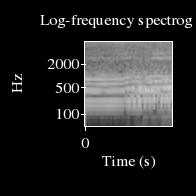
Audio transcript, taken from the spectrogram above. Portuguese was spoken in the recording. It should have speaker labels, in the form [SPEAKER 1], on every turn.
[SPEAKER 1] Oh.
